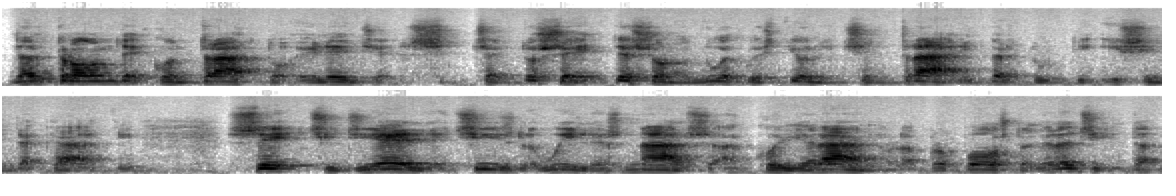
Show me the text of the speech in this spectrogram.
D'altronde contratto e legge 107 sono due questioni centrali per tutti i sindacati. Se CGL, CISL, WIL e SNALS accoglieranno la proposta della Gilda,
